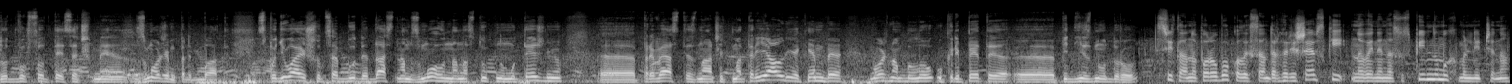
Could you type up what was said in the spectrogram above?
до 200 тисяч ми зможемо придбати. Сподіваюся, що це буде дасть нам змогу на наступному тижню е, привезти, значить, матеріал, яким би можна було укріпити е, під'їзну дорогу. Світлана Поробок, Олександр Горішевський. Новини на Суспільному. Хмельниччина.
